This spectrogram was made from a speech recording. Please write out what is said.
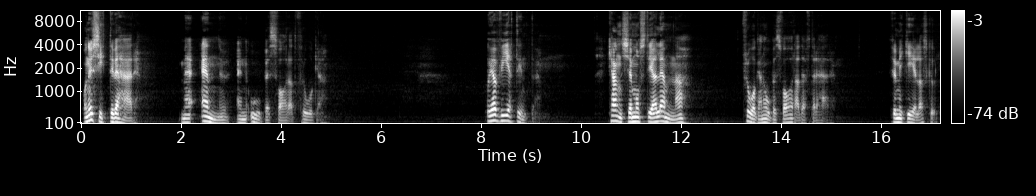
Och nu sitter vi här med ännu en obesvarad fråga. Och jag vet inte. Kanske måste jag lämna frågan obesvarad efter det här. För Mikaelas skull.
